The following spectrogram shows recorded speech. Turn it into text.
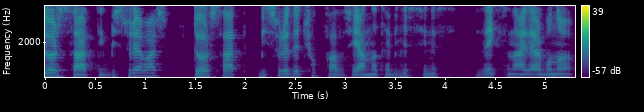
4 saatlik bir süre var. 4 saatlik bir sürede çok fazla şey anlatabilirsiniz. Zack Snyder bunu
